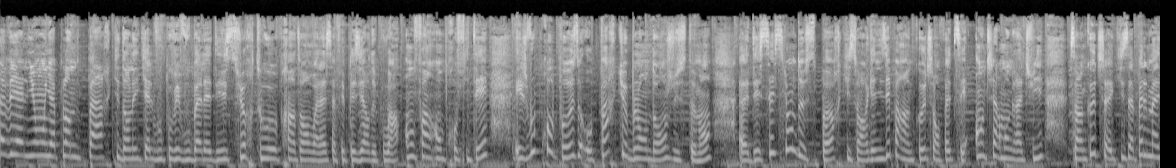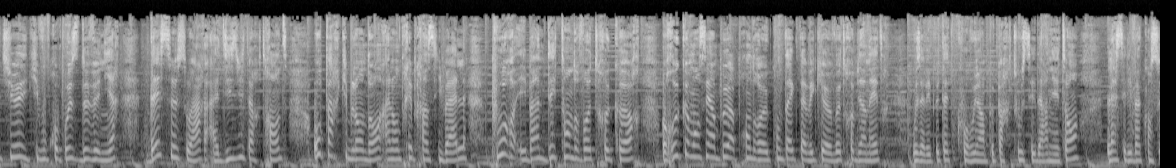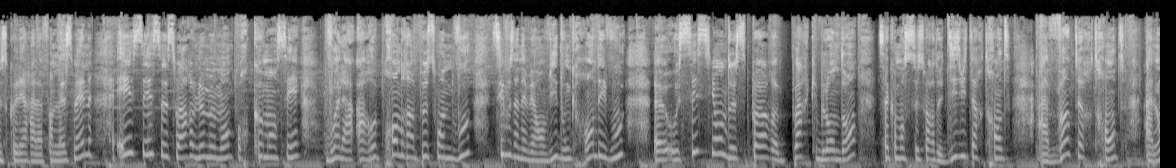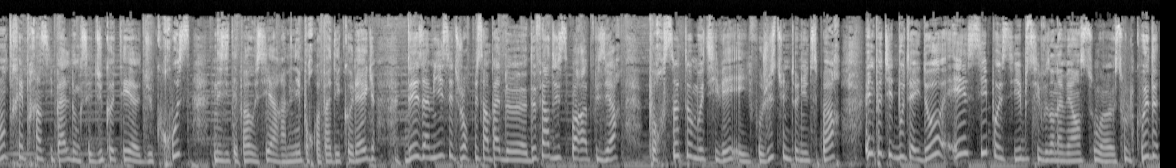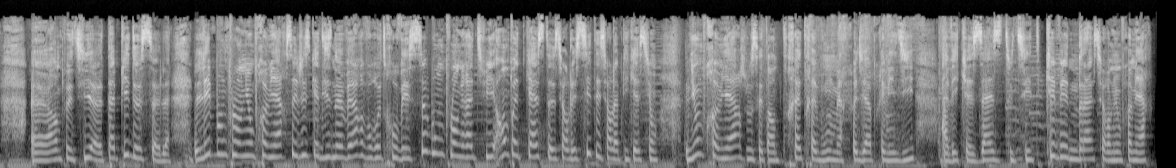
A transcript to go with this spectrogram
savez, à Lyon, il y a plein de parcs dans lesquels vous pouvez vous balader, surtout au printemps. Voilà, ça fait plaisir de pouvoir enfin en profiter. Et je vous propose au parc Blandan, justement, euh, des sessions de sport qui sont organisées par un coach. En fait, c'est entièrement gratuit. C'est un coach euh, qui s'appelle Mathieu et qui vous propose de venir dès ce soir à 18h30 au parc Blandan, à l'entrée principale, pour eh ben, détendre votre corps, recommencer un peu à prendre contact avec euh, votre bien-être. Vous avez peut-être couru un peu partout ces derniers temps. Là, c'est les vacances scolaires à la fin de la semaine. Et c'est ce soir le moment pour commencer, voilà, à reprendre un peu soin de vous. Si vous en avez envie, donc rendez-vous euh, aux sessions de sport Parc Blandan. Ça commence ce soir de 18h30 à 20h30 à l'entrée principale. Donc c'est du côté euh, du Crous. N'hésitez pas aussi à ramener, pourquoi pas, des collègues, des amis. C'est toujours plus sympa de, de faire du sport à plusieurs pour s'automotiver. Et il faut juste une tenue de sport, une petite bouteille d'eau et si possible, si vous en avez un sous, euh, sous le coude, euh, un petit euh, tapis de sol. Les bons plans Lyon Première, c'est jusqu'à 19h. Vous retrouvez ce bon plan gratuit en podcast sur le site et sur l'application Lyon Première. Je vous souhaite un très très bon mercredi après-midi avec Zaz tout de suite, Kevin sur Lyon Première.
